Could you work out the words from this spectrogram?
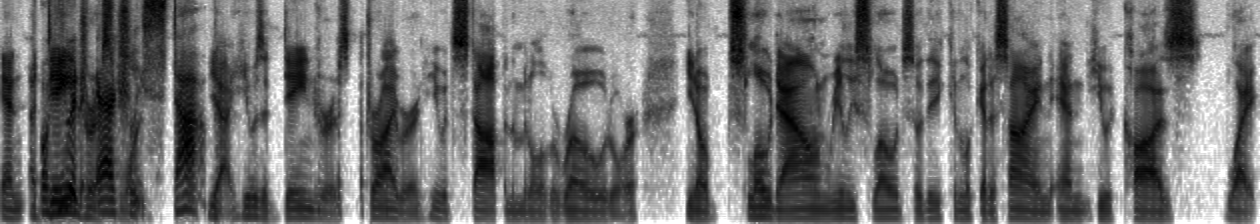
and a Oh, he would dangerous actually one. stop. Yeah, he was a dangerous driver and he would stop in the middle of a road or you know, slow down really slow so that he can look at a sign and he would cause like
